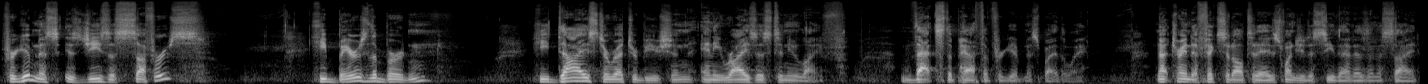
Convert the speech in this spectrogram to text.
Forgiveness is Jesus suffers, he bears the burden, he dies to retribution, and he rises to new life. That's the path of forgiveness, by the way. Not trying to fix it all today. I just wanted you to see that as an aside.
